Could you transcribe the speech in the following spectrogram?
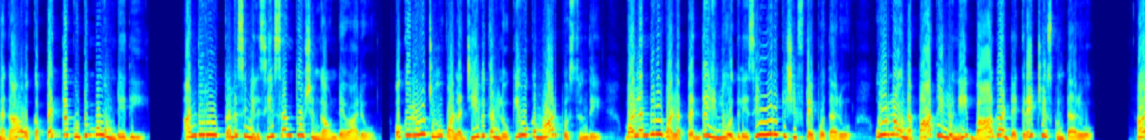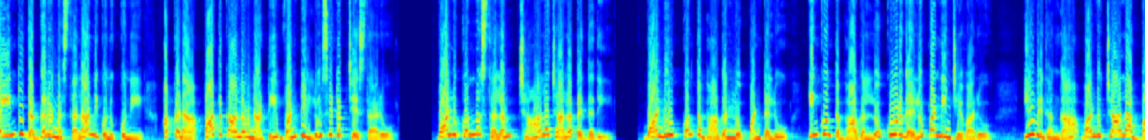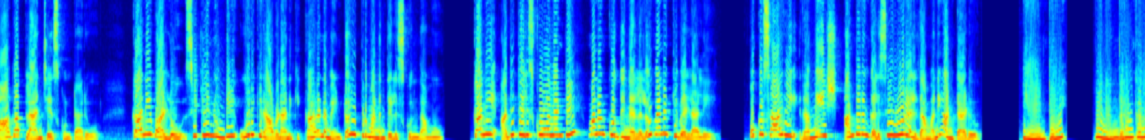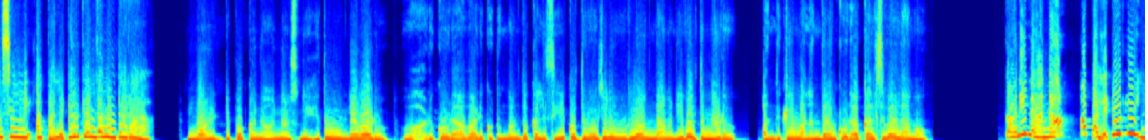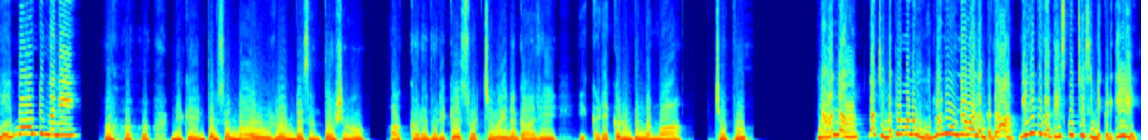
అనగా ఒక పెద్ద కుటుంబం ఉండేది. అందరూ కలిసిమెలిసి సంతోషంగా ఉండేవారు. ఒకరోజు వాళ్ళ జీవితంలోకి ఒక మార్పు వస్తుంది. వాళ్ళందరూ వాళ్ళ పెద్ద ఇల్లు వదిలేసి ఊరికి షిఫ్ట్ అయిపోతారు. ఊర్లో ఉన్న పాత ఇల్లుని బాగా డెకరేట్ చేసుకుంటారు. ఆ ఇంటి దగ్గరున్న స్థలాన్ని కొనుక్కొని అక్కడ పాతకాలం నాటి వంటిల్లు సెటప్ చేస్తారు. వాళ్ళు కొన్న స్థలం చాలా చాలా పెద్దది. వాళ్ళు కొంత భాగంలో పంటలు ఇంకొంత భాగంలో కూరగాయలు పండించేవారు. ఈ విధంగా వాళ్ళు చాలా బాగా ప్లాన్ చేసుకుంటారు. కానీ వాళ్ళు సిటీ నుండి ఊరికి రావడానికి కారణమేంటో ఇప్పుడు మనం తెలుసుకుందాము. కానీ అది తెలుసుకోవాలంటే మనం కొద్ది నెలలు వెనక్కి వెళ్ళాలి. ఒకసారి రమేష్ అందరం కలిసి ఊరెళ్దామని అంటాడు. ఏంటి? మనందరం కలిసి ఆ పల్లెటూరుకెళ్దామంటారా? మా ఇంటి పక్కన నా స్నేహితుడు ఉండేవాడు. వాడు కూడా వాడి కుటుంబంతో కలిసి కొద్ది రోజులు ఊర్లో ఉందామని వెళ్తున్నాడు. అందుకే మనందరం కూడా కలిసి వెళ్దాము. కానీ నాన్న ఆ పల్లెటూరులో ఏం బాగుంటుందని? నీకేం తెలుసు మా ఊర్లో ఉండే సంతోషం? అక్కడ దొరికే స్వచ్ఛమైన గాలి ఇక్కడెక్కడుంటుందమ్మా? చెప్పు. నాన్న నా చిన్నప్పుడు కదా? మీరే కదా తీసుకొచ్చేసింది ఇక్కడికి?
